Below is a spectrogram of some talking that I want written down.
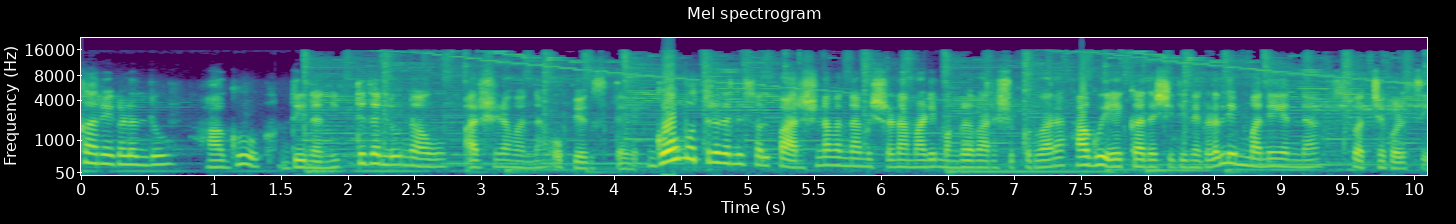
ಕಾರ್ಯಗಳಲ್ಲೂ ಹಾಗೂ ದಿನನಿತ್ಯದಲ್ಲೂ ನಾವು ಅರಿಶಿಣವನ್ನ ಉಪಯೋಗಿಸುತ್ತೇವೆ. ಗೋಮೂತ್ರದಲ್ಲಿ ಸ್ವಲ್ಪ ಅರಿಶಿಣವನ್ನ ಮಿಶ್ರಣ ಮಾಡಿ ಮಂಗಳವಾರ, ಶುಕ್ರವಾರ ಹಾಗೂ ಏಕಾದಶಿ ದಿನಗಳಲ್ಲಿ ಮನೆಯನ್ನ ಸ್ವಚ್ಛಗೊಳಿಸಿ.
